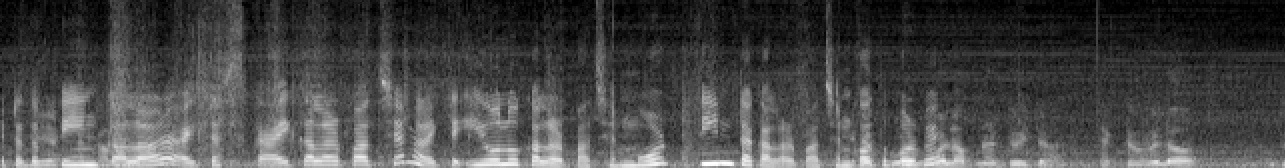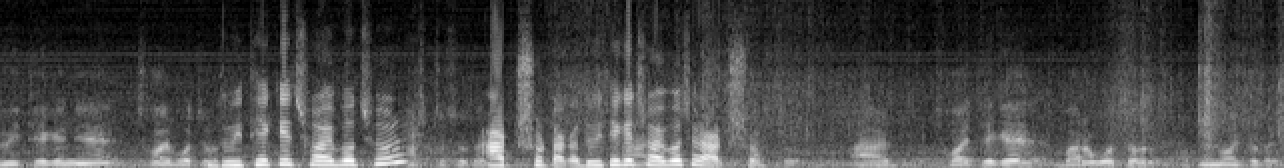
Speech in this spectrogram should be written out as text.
এটা তো পিঙ্ক কালার। একটা স্কাই কালার পাচ্ছেন আর একটা ইয়েলো কালার পাচ্ছেন। মোট তিনটা কালার পাচ্ছেন। কত পড়বে? হলো আপনার দুইটা। একটা হলো দুই থেকে নিয়ে ছয় বছর। দুই থেকে ছয় বছর আটশো টাকা। দুই থেকে ছয় বছর আটশো। 800 আর ছয় থেকে বারো বছর আপনি নয়শো টাকা।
